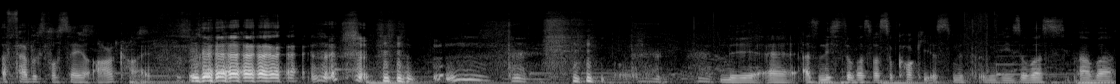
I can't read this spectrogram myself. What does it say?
A Fabrics for Sale Archive. nee, äh, also nicht sowas, was so cocky ist mit irgendwie sowas. Aber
